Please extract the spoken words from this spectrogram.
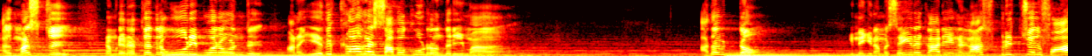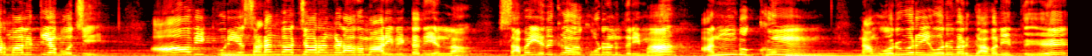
அது மஸ்ட் நம்முடைய ரத்தத்தில் ஊறி போன ஒன்று. ஆனால் எதுக்காக சபை கூடுறோம் தெரியுமா? அதை விட்டோம். இன்னைக்கு நம்ம செய்யற காரியங்கள்லாம் ஸ்பிரிச்சுவல் ஃபார்மாலிட்டியா போச்சு. ஆவிக்குரிய சடங்காச்சாரங்களாக மாறிவிட்டது எல்லாம். சபை எதுக்காக கூடணும் தெரியுமா? அன்புக்கும். நாம் ஒருவரை ஒருவர் கவனித்து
